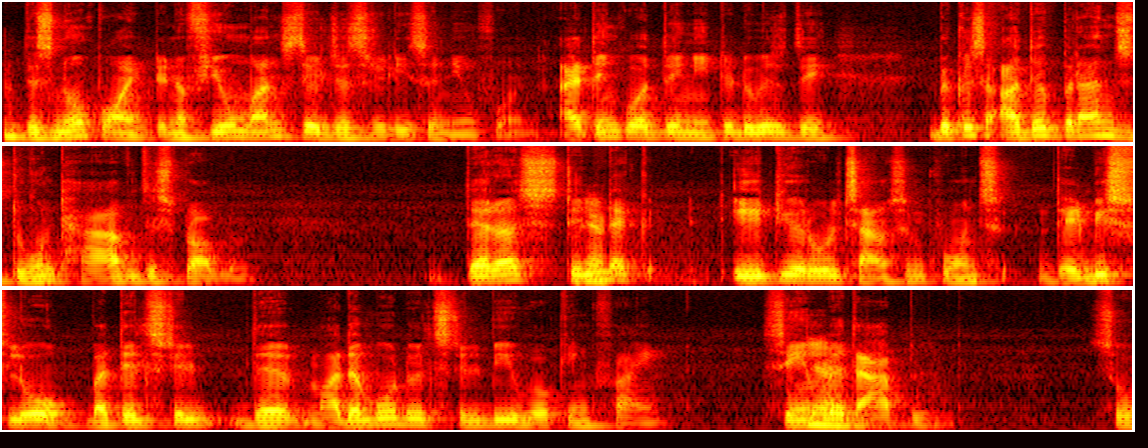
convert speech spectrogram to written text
Mm-hmm. there's no point. In a few months, they'll just release a new phone. I think what they need to do is they because other brands don't have this problem. There are still Yeah. like eight year old Samsung phones. They'll be slow, but they'll still the motherboard will still be working fine. Same Yeah. with Apple. So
